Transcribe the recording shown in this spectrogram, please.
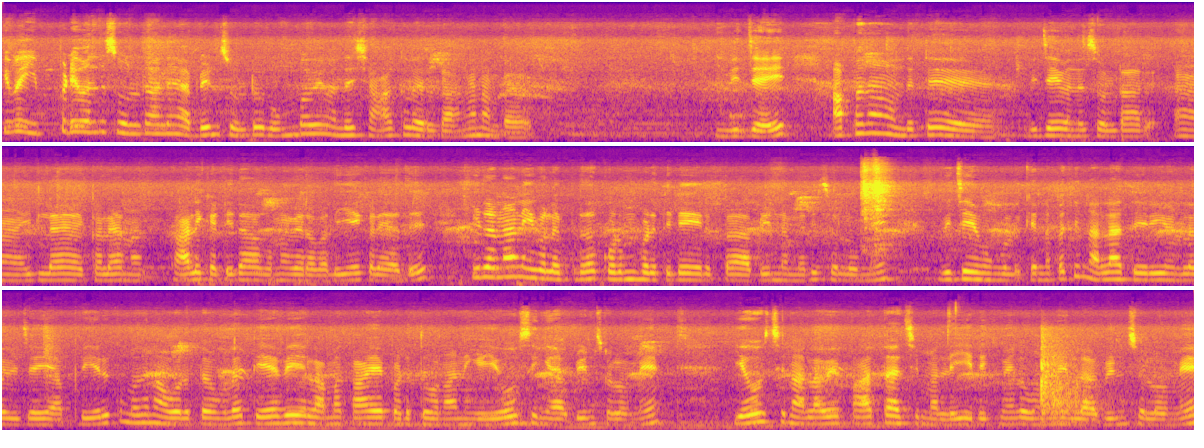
இவன் இப்படி வந்து சொல்கிறாளே அப்படின்னு சொல்லிட்டு ரொம்பவே வந்து ஷாக்கில் இருக்காங்க நம்ம விஜய். அப்போ தான் வந்துட்டு விஜய் வந்து சொல்கிறாரு இல்லை கல்யாணம் தாலி கட்டி தான் ஆகணும் வேறு வழியே கிடையாது. இல்லைன்னா நீ இவளை இப்படி தான் கொடுமைப்படுத்திட்டே இருப்ப அப்படின்ற மாதிரி சொல்லுவோமே விஜய் உங்களுக்கு என்னை பற்றி நல்லா தெரியும்ல விஜய். அப்படி இருக்கும்போது நான் ஒருத்தவங்கள தேவையில்லாமல் காயப்படுத்துவேனா? நீங்கள் யோசிங்க அப்படின்னு சொல்லுவோமே யோசிச்சு நல்லாவே பார்த்தாச்சு மல்லி. இதுக்கு மேலே ஒன்றும் இல்லை அப்படின்னு சொல்லுவோமே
